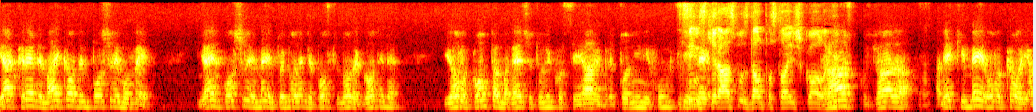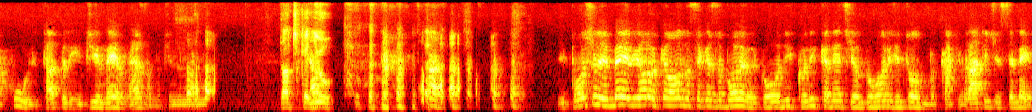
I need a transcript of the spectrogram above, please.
ja krenem, aj kao da im pošaljemo mail. Ja im pošaljem mail, to je bilo negde posle nove godine, i ono kontama neće tu niko se javi, bre, to nije ni funkcija. Zimski ne... raspust, da li postoji škola? Raspust, da, da. A neki mail, ono kao Yahoo ili tako ili Gmail, ne znam, znači... Tačka nju. I pošalje mail i ono kao onda se ga zaboravio, rekao ovo niko nikad neće odgovoriti to, kakvi vratit će se mail.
